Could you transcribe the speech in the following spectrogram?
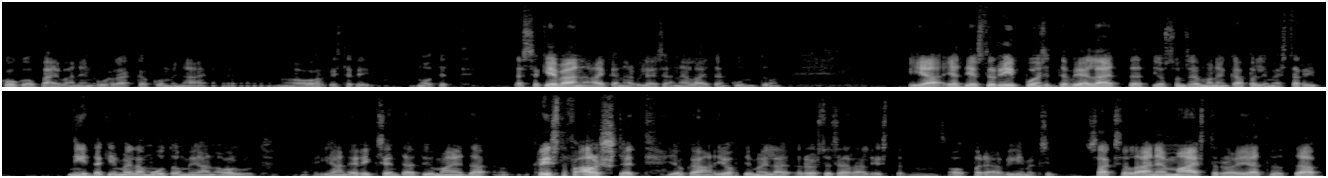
kokopäiväinen urakka, kun minä no, orkesterinuotet tässä kevään aikana yleensä aina laitan kuntoon. Ja, ja tietysti riippuen sitten vielä, että, että jos on semmoinen kapellimestari niitäkin meillä muutamia on ollut. Ihan erikseen täytyy mainita Christoph Alstedt, joka johti meillä Röstösärälistä mm. operaa viimeksi, saksalainen maestro. Ja tuota,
